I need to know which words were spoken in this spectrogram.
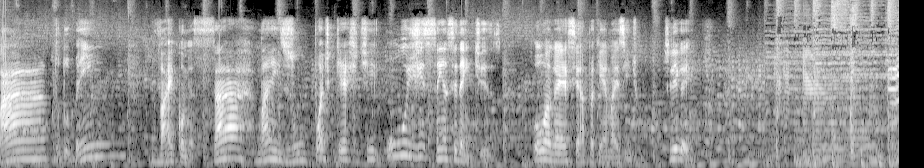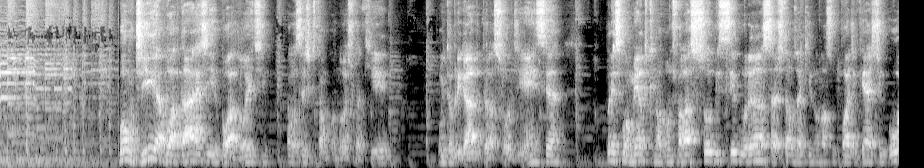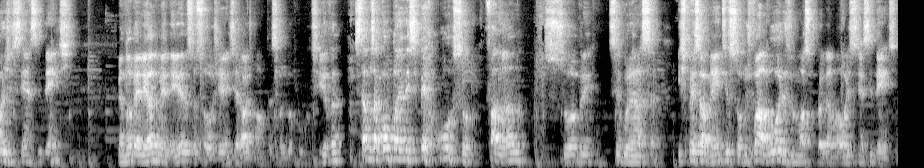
Olá, tudo bem? Vai começar mais um podcast hoje sem acidentes, ou HSA para quem é mais íntimo. Se liga aí. Bom dia, boa tarde, boa noite a vocês que estão conosco aqui. Muito obrigado pela sua audiência. Por esse momento que nós vamos falar sobre segurança, estamos aqui no nosso podcast Hoje Sem Acidente meu nome é Leandro Medeiros, eu sou o gerente geral de manutenção de locomotiva. Estamos acompanhando esse percurso falando sobre segurança, especialmente sobre os valores do nosso programa Hoje Sem Acidente.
